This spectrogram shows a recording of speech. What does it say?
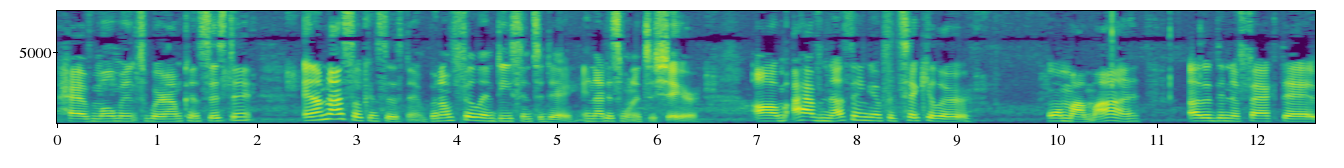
have moments where I'm consistent and I'm not so consistent, but I'm feeling decent today. And I just wanted to share. Um, I have nothing in particular on my mind other than the fact that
